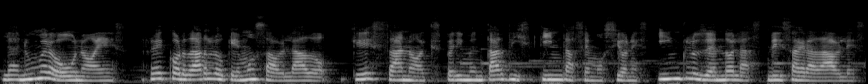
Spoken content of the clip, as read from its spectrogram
La número uno es recordar lo que hemos hablado, que es sano experimentar distintas emociones, incluyendo las desagradables,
